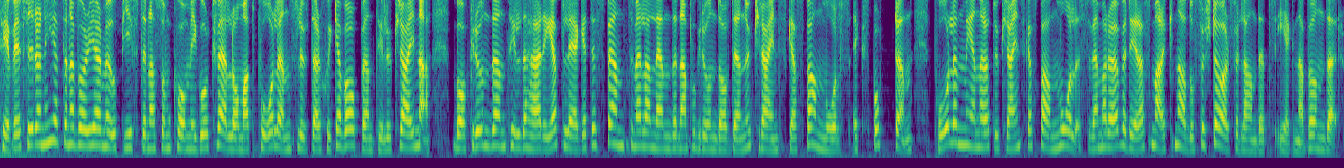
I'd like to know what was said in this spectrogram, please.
TV4-nyheterna börjar med uppgifterna som kom igår kväll om att Polen slutar skicka vapen till Ukraina. Bakgrunden till det här är att läget är spänt mellan länderna på grund av den ukrainska spannmålsexporten. Polen menar att ukrainska spannmål svämmar över deras marknad och förstör för landets egna bönder.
